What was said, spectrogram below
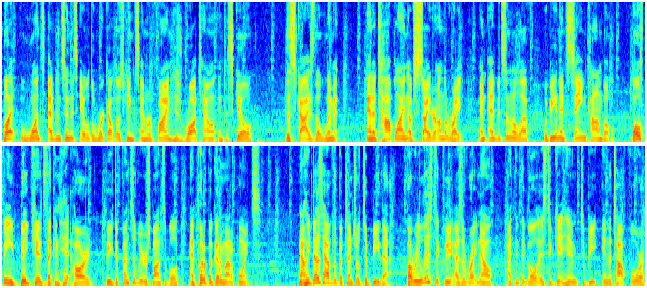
But once Edvinsson is able to work out those kinks and refine his raw talent into skill, the sky's the limit. And a top line of Seider on the right and Edvinsson on the left would be an insane combo. Both being big kids that can hit hard, be defensively responsible, and put up a good amount of points. Now, he does have the potential to be that, but realistically, as of right now, I think the goal is to get him to be in the top four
